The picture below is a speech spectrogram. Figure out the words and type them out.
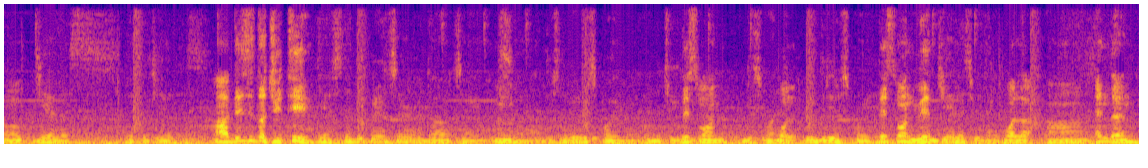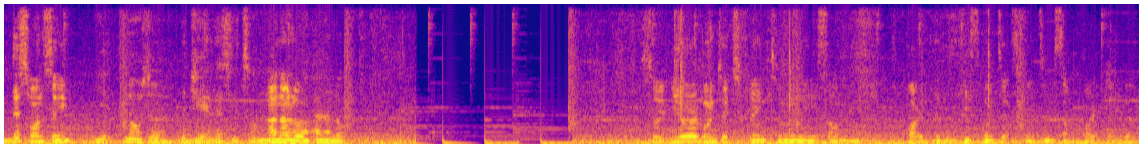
Oh, GLS. That's the GLS. Ah, this is the GT. Yes, the difference on the outside is Mm. uh, there's a rear spoiler on the GT. This one, This one Wal- with rear spoiler. this one the with GLS without. wala. Uh, and then this one same. Ye- no sir, the GLS it's on Analog. Uh, analog. So you're going to explain to me some part, and he's going to explain to me some part like that.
